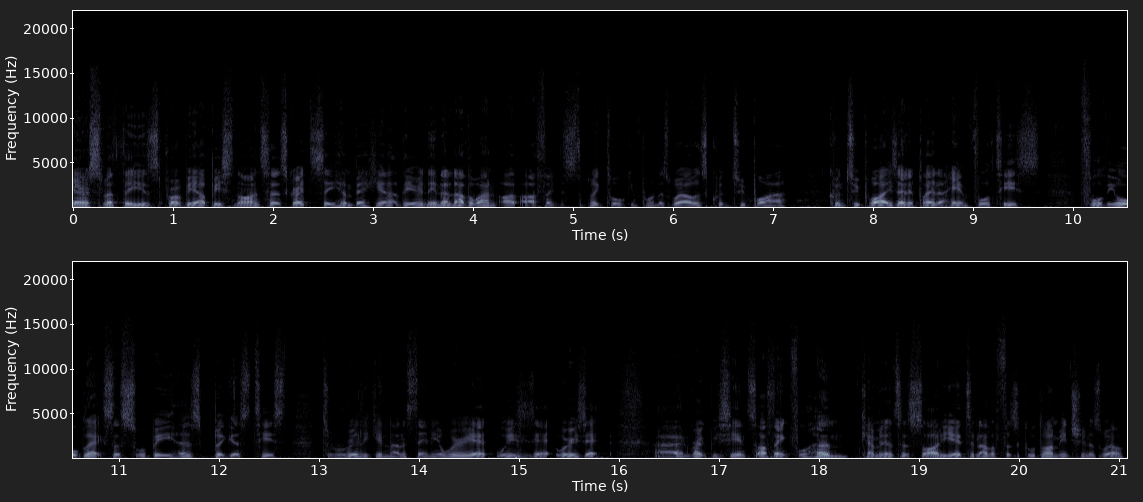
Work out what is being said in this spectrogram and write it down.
Aaron Smithy is probably our best nine, so it's great to see him back out there. And then another one, I, I think this is the big talking point as well, is Quinn Tupaea. Quinn Tupaea, he's only played a handful of tests for the All Blacks. This will be his biggest test to really get an understanding of where he at, where he's at, where he's at uh, in rugby sense. I think for him coming into the side, he adds another physical dimension as well.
